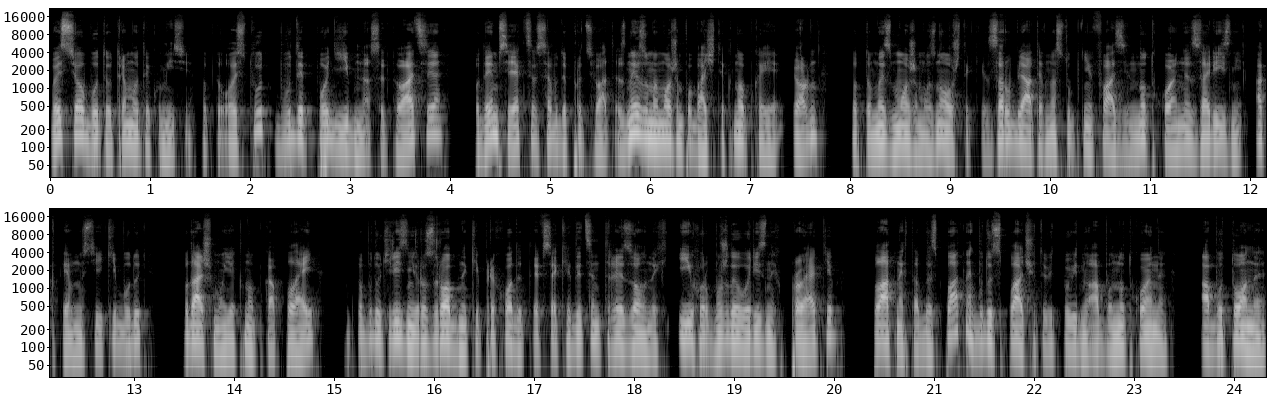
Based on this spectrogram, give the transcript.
ви з цього будете отримувати комісію. Тобто, ось тут буде подібна ситуація, Подивимося, як це все буде працювати. Знизу ми можемо побачити, кнопка є Earn, тобто ми зможемо знову ж таки заробляти в наступній фазі ноткоїни за різні активності, які будуть. В подальшому є кнопка Play, тобто будуть різні розробники приходити всяких децентралізованих ігор, можливо, різних проєктів, платних та безплатних, будуть сплачувати відповідно або ноткоїни, або тони,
